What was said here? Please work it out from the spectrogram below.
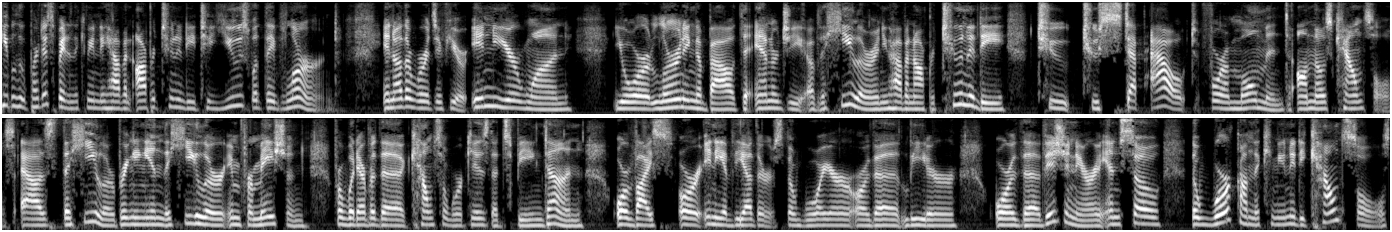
people who participate in the community have an opportunity to use what they've learned. In other words, if you're in year one, you're learning about the energy of the healer and you have an opportunity to, to step out for a moment on those councils as the healer, bringing in the healer information for whatever the council work is that's being done or vice, or any of the others, the warrior or the leader or the visionary. And so the work on the community councils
